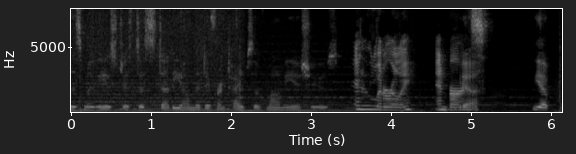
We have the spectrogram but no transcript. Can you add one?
This movie is just a study on the different types of mommy issues. And literally. And birds. Yeah. Yep.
